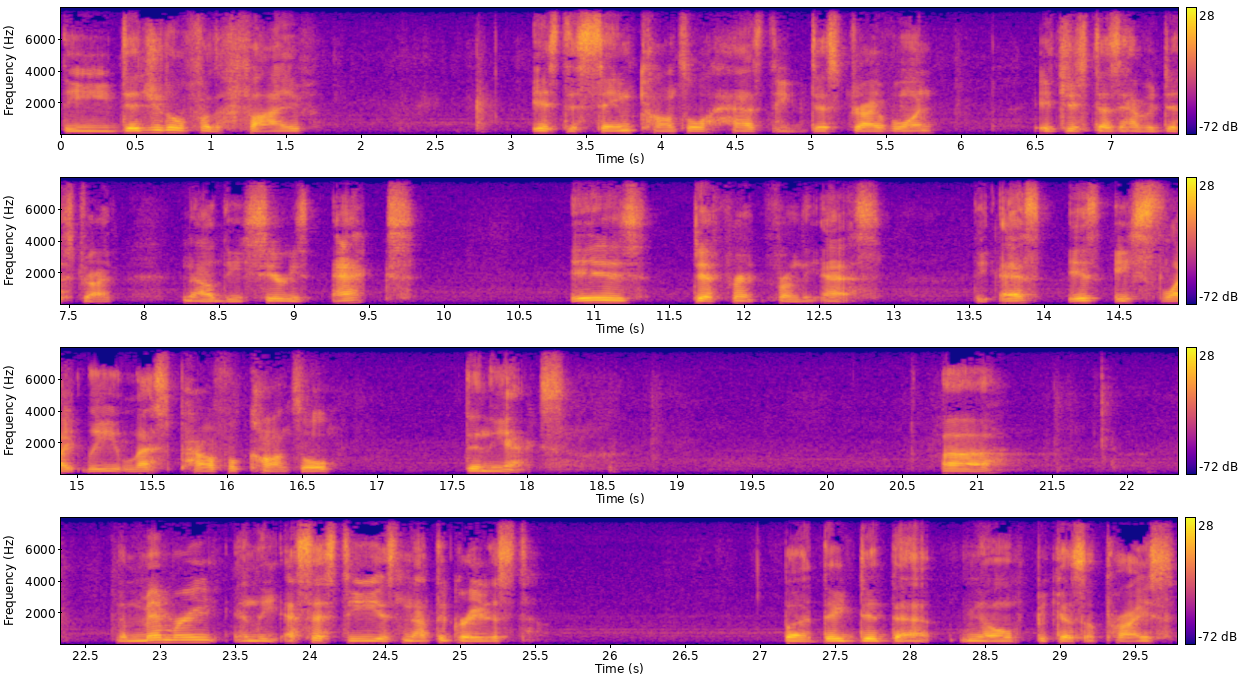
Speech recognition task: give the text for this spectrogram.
The digital for the 5 is the same console as the disk drive one. It just doesn't have a disk drive. Now the Series X is different from the S. The S is a slightly less powerful console than the X. Uh, the memory and the SSD is not the greatest, but they did that, you know, because of price.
